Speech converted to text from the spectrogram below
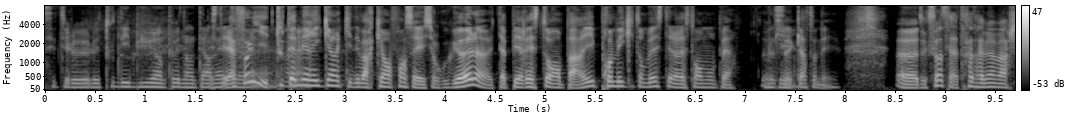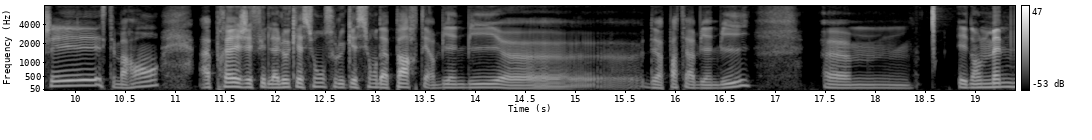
C'était le, le tout début un peu d'Internet. C'était la folie. euh, Tout ouais. Américain qui débarquait en France allait sur Google, tapait restaurant Paris. Premier qui tombait, c'était le restaurant de mon père. Ok. Ça cartonnait. Euh, donc ça, ça a très très bien marché. C'était marrant. Après, j'ai fait de la location sous location d'appart Airbnb, euh, d'appart Airbnb. Euh, et dans le même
